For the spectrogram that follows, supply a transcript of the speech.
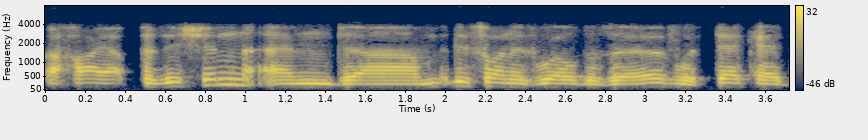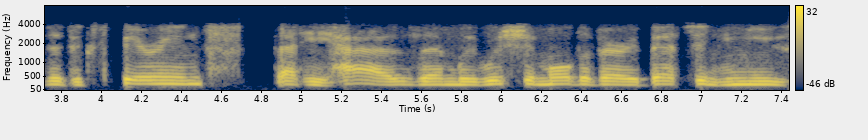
a high up position, and um, this one is well deserved with decades of experience that he has, and we wish him all the very best in his,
